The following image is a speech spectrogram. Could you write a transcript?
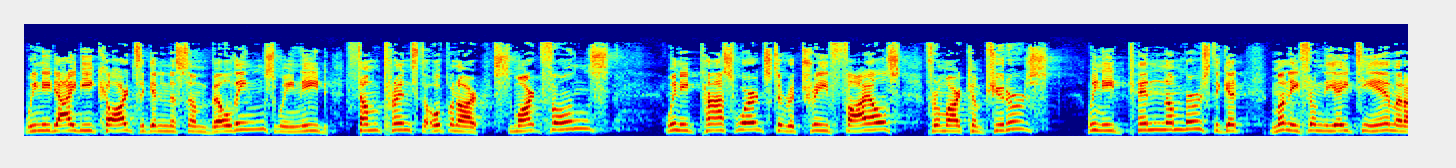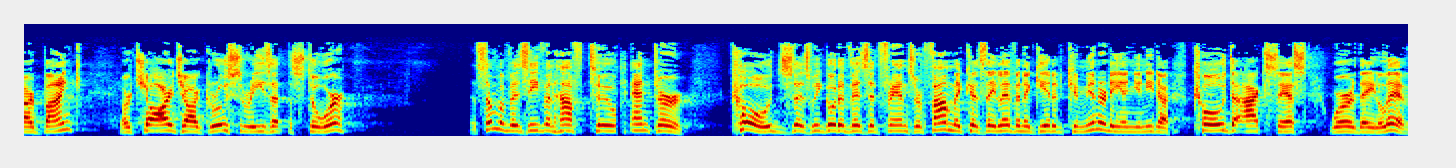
We need ID cards to get into some buildings. We need thumbprints to open our smartphones. We need passwords to retrieve files from our computers. We need PIN numbers to get money from the ATM at our bank or charge our groceries at the store. Some of us even have to enter codes as we go to visit friends or family because they live in a gated community and you need a code to access where they live.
